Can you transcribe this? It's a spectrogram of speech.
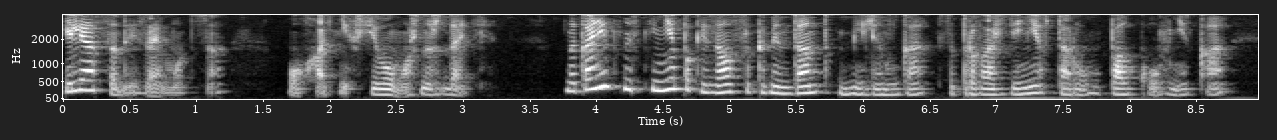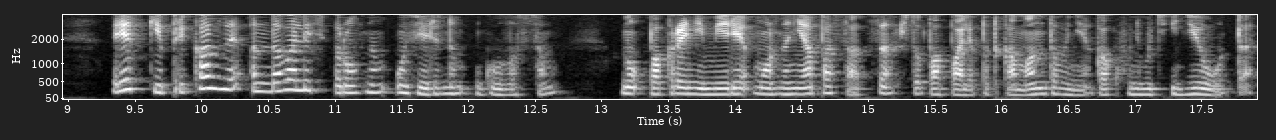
или осадой займутся? Ох, от них всего можно ждать. Наконец на стене показался комендант Миллинга в сопровождении второго полковника. Резкие приказы отдавались ровным, уверенным голосом. Ну, по крайней мере, можно не опасаться, что попали под командование какого-нибудь идиота,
